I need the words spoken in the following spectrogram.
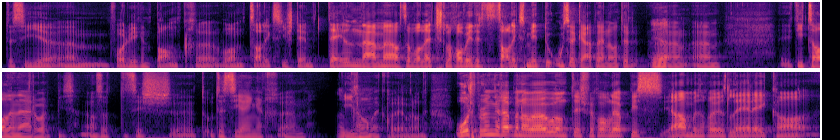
das sind ähm, vorwiegend Banken, die am Zahlungssystem teilnehmen, also die letztlich auch wieder das Zahlungsmittel rausgeben, oder? Ja. Ähm, ähm die zahlen auch etwas. Also das ist, äh, das sind eigentlich ähm, Okay. Einnahmequellen. Ursprünglich hat man noch wollen, und das ist vielleicht auch etwas, ja, wir hatten eine Lehre gehabt,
